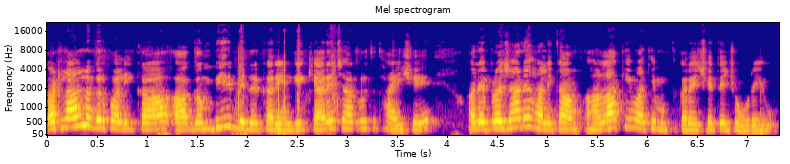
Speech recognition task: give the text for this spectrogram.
કઠલાલ નગરપાલિકા આ ગંભીર બેદરકારી અંગે ક્યારે જાગૃત થાય છે અને પ્રજાને હાલિકા હાલાકીમાંથી મુક્ત કરે છે તે જોવું રહ્યું.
